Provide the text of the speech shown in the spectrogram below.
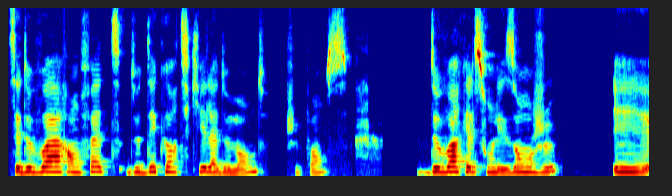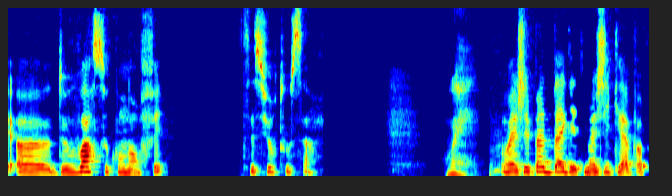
C'est de voir, en fait, de décortiquer la demande, je pense, de voir quels sont les enjeux et de voir ce qu'on en fait. C'est surtout ça. Ouais. Ouais, j'ai pas de baguette magique à apporter.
